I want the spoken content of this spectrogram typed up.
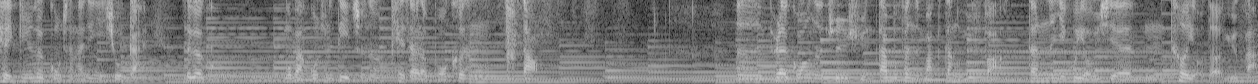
可以根据这个工程来进行修改。这个模板工程的地址呢，可以在我的博客当中找到。，Playground 呢遵循大部分的 Markdown 语法，当然呢也会有一些嗯特有的语法。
